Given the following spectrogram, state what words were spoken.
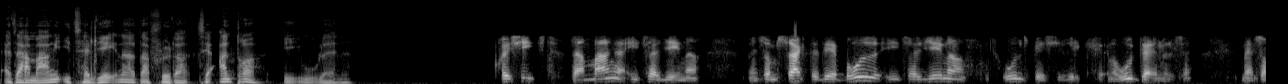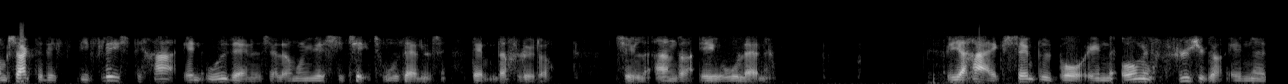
at der er mange italienere, der flytter til andre EU-lande. Præcis. Der er mange italienere. Men som sagt, det er både italienere uden specifik øh, uddannelse. Men som sagt, det, de fleste har en uddannelse eller en universitetsuddannelse, dem der flytter til andre EU-lande. Jeg har et eksempel på en unge fysiker, en øh,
